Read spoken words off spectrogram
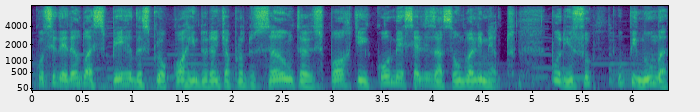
considerando as perdas que ocorrem durante a produção, transporte e comercialização do alimento. Por isso, o PNUMA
